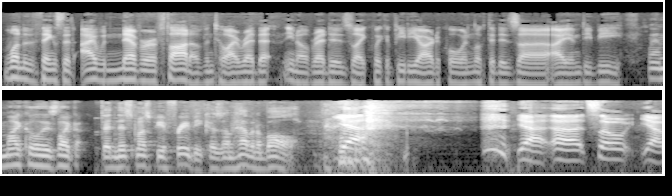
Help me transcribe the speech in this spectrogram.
one of the things that I would never have thought of until I read that you know read his like Wikipedia article and looked at his uh, IMDb. When Michael is like, Then this must be a freebie because I'm having a ball. Yeah. yeah. Uh, so yeah,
